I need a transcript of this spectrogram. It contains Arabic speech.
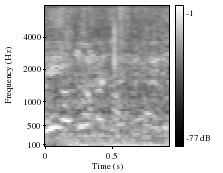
Hey,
